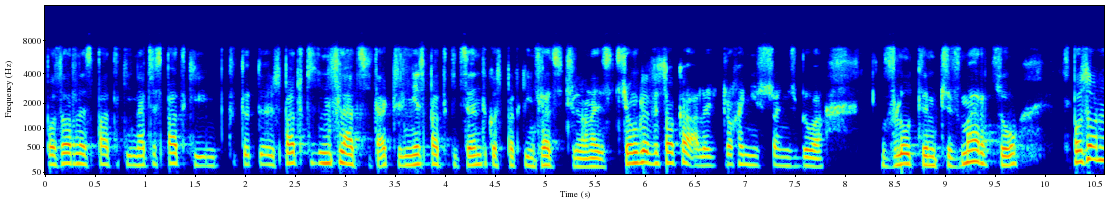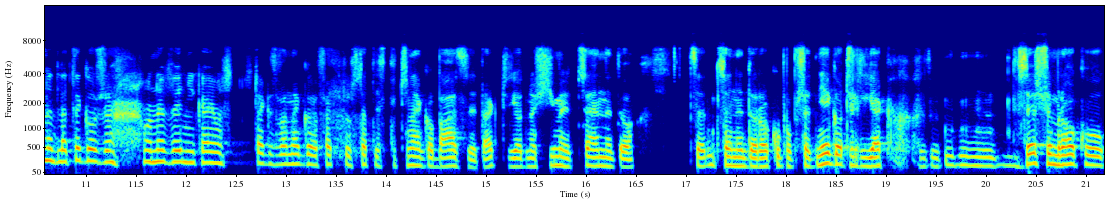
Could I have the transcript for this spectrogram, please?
pozorne spadki, znaczy spadki, spadki inflacji, tak? Czyli nie spadki cen, tylko spadki inflacji, czyli ona jest ciągle wysoka, ale trochę niższa niż była w lutym czy w marcu. Pozorne dlatego, że one wynikają z tak zwanego efektu statystycznego bazy, tak? czyli odnosimy ceny do, ceny do roku poprzedniego, czyli jak w zeszłym roku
